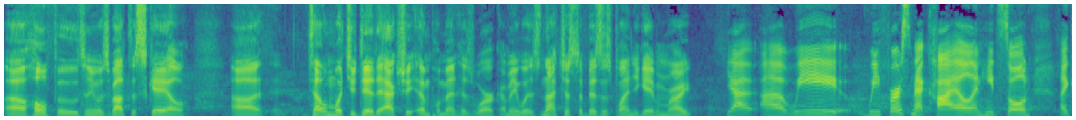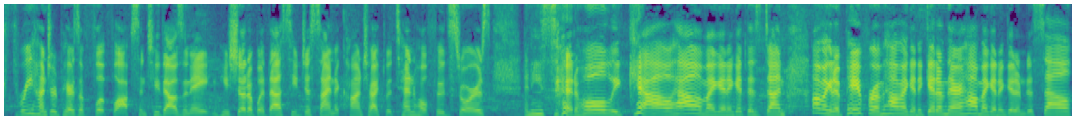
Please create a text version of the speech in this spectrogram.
uh, Whole Foods and he was about to scale. Uh, tell him what you did to actually implement his work. I mean, it's not just a business plan you gave him, right? Yeah, uh, we we first met Kyle, and he'd sold like 300 pairs of flip flops in 2008. And he showed up with us. He just signed a contract with 10 Whole Food stores, and he said, "Holy cow! How am I going to get this done? How am I going to pay for them? How am I going to get them there? How am I going to get them to sell?"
